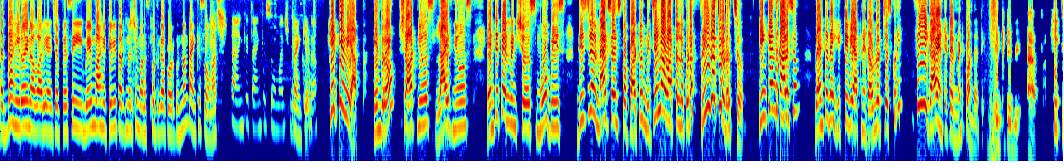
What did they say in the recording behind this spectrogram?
పెద్ద హీరోయిన్ అవ్వాలి అని చెప్పేసి మేము మా హిట్ టీవీ తరఫు నుంచి మనస్ఫూర్తిగా కోరుకుంటున్నాం. Thank you so much thank you thank you so much you. కూడా. హిట్ టీవీ యాప్ ఇందులో short news live news entertainment shows movies digital మ్యాగజైన్స్తో పాటు మీ జిల్లా వార్తలను కూడా ఫ్రీగా చూడొచ్చు. ఇంకెందుకు ఆలస్యం? వెంటనే హిట్ టీవీ యాప్ని డౌన్లోడ్ చేసుకుని ఫ్రీగా ఎంటర్టైన్మెంట్ పొందండి. Hit TV app Hit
